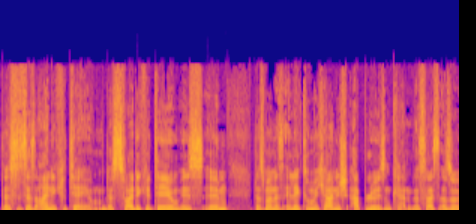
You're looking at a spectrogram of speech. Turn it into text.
Das ist das eine Kriterium. Das zweite Kriterium ist, ähm, dass man das elektromechanisch ablösen kann. Das heißt also,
